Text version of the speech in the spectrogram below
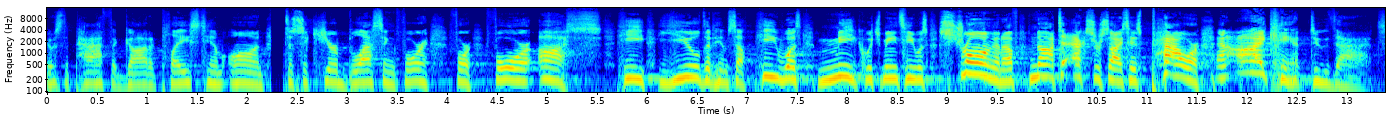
It was the path that God had placed him on to secure blessing for, for, for us. He yielded himself. He was meek, which means he was strong enough not to exercise his power. And I can't do that.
